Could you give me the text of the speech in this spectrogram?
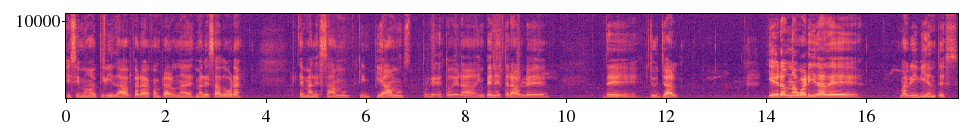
hicimos actividad para comprar una desmalezadora. Desmalezamos, limpiamos, porque esto era impenetrable de Yuyal. Y era una guarida de malvivientes,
